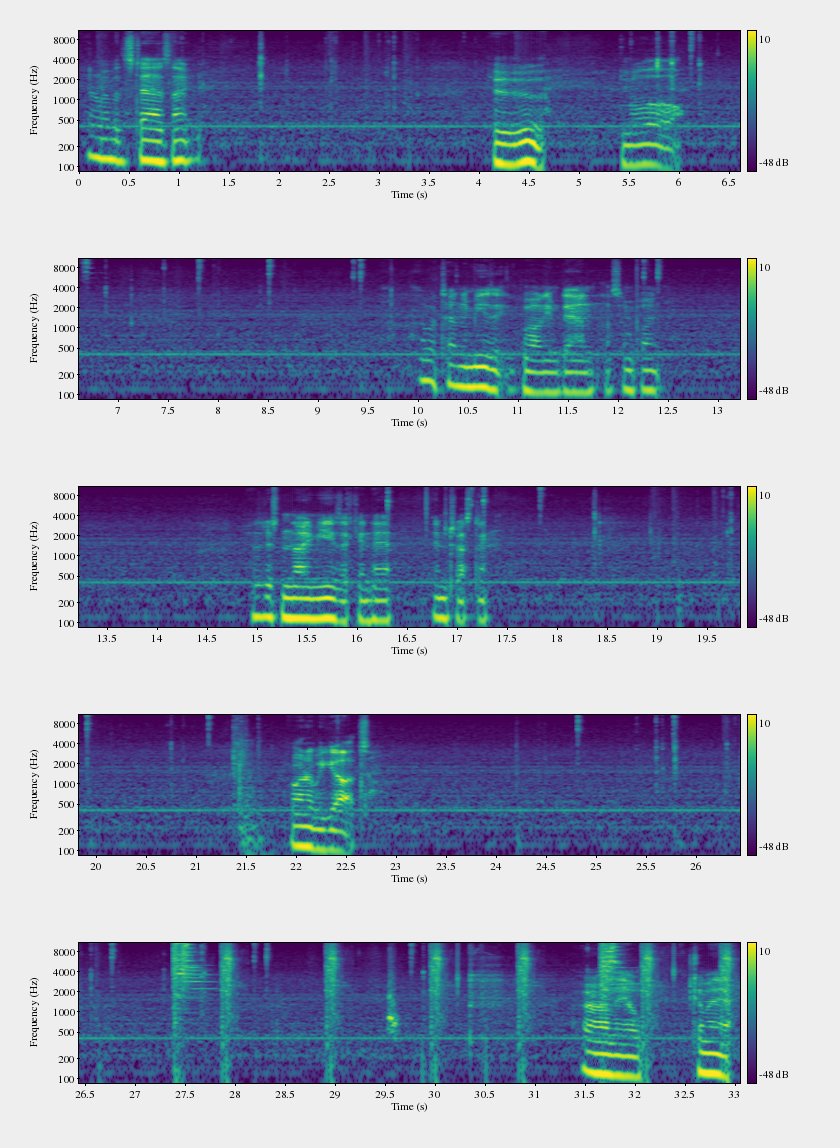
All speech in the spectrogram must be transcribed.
I remember the stairs though. Ooh. More. I will turn the music volume down at some point. There's just no music in here. Interesting. What have we got? Where are they all? Come here.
